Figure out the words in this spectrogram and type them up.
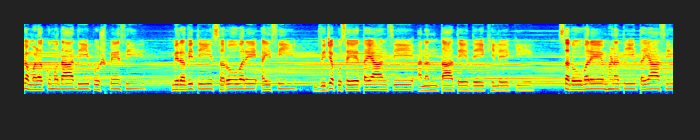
कमळकुमुदादी पुष्पेसी मिरविती सरोवरे ऐसी द्विजपुसे तयांसी अनंता ते देखिले की सरोवरे म्हणती तयासी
